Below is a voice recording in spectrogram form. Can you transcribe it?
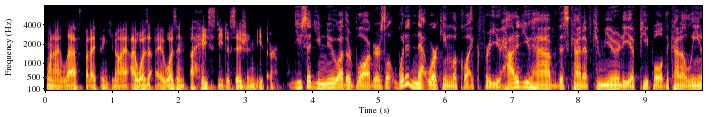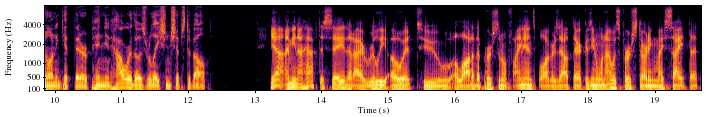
when I left, but I think, you know, I, I was it wasn't a hasty decision either. You said you knew other bloggers. What did networking look like for you? How did you have this kind of community of people to kind of lean on and get their opinion? How were those relationships developed? Yeah, I mean, I have to say that I really owe it to a lot of the personal finance bloggers out there because you know when I was first starting my site that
